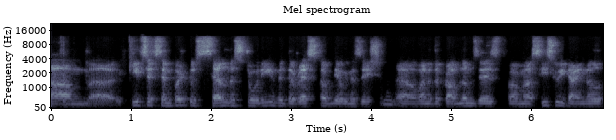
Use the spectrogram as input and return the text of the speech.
um, uh, keeps it simple to sell the story with the rest of the organization. Uh, one of the problems is from a C-suite angle.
